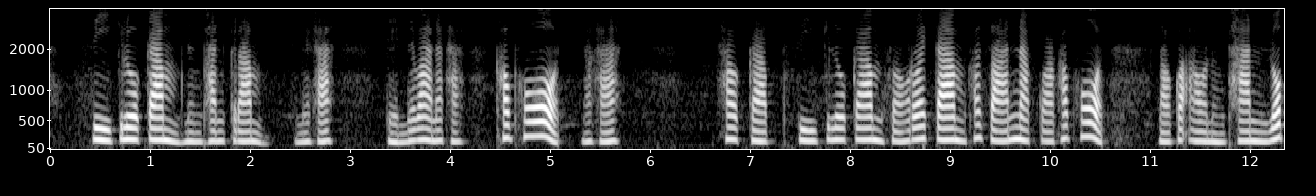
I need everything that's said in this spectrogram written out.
4กิโลกรัม 1,000 กรัมเห็นไหมคะจะเห็นได้ว่านะคะข้าวโพดนะคะเท่ากับ 4 กิโลกรัม 200 กรัมข้าวสารหนักกว่าข้าวโพด เราก็เอา 1,000 ลบ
